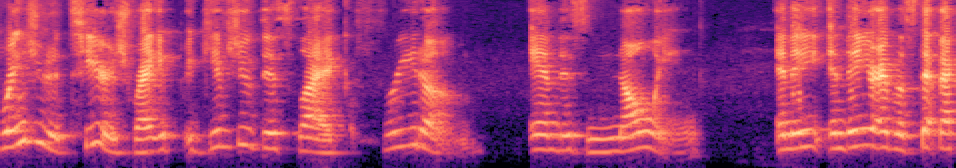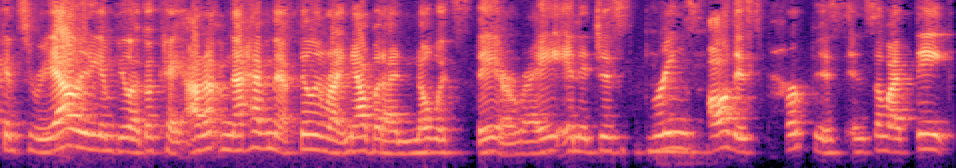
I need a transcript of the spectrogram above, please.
brings you to tears, right? It, it gives you this like freedom and this knowing and then and then you're able to step back into reality and be like okay i'm not having that feeling right now but i know it's there right? And it just brings mm-hmm. all this purpose. And so i think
